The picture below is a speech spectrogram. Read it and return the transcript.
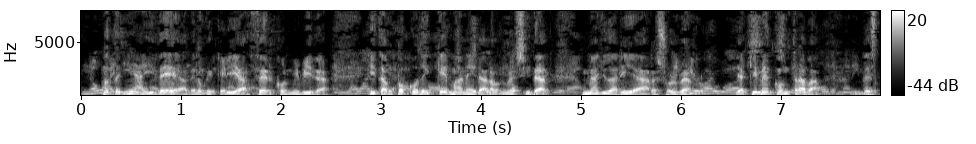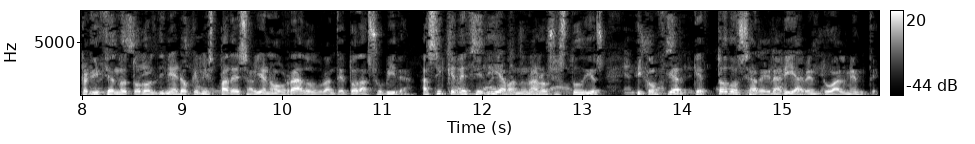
No tenía idea de lo que quería hacer con mi vida, y tampoco de qué manera la universidad me ayudaría a resolverlo. Y aquí me encontraba, desperdiciando todo el dinero que mis padres habían ahorrado durante toda su vida. Así que decidí abandonar los estudios y confiar que todo se arreglaría eventualmente.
